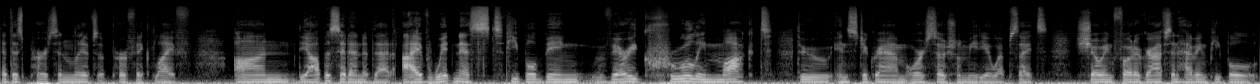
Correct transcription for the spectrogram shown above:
that this person lives a perfect life on the opposite end of that, I've witnessed people being very cruelly mocked through Instagram or social media websites, showing photographs and having people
